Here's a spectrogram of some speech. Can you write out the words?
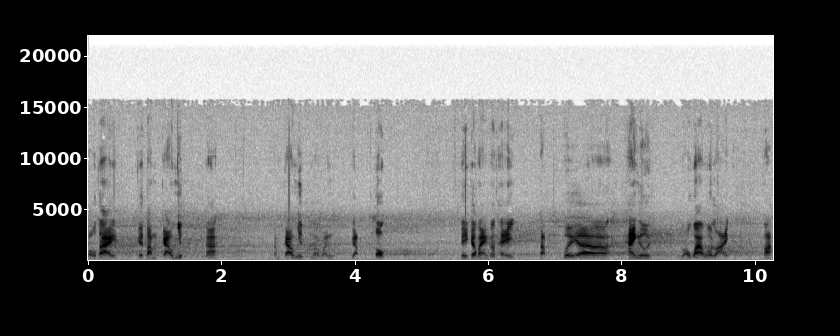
cổ tay, cái tầm cao nhất, ha. Tầm cao nhất mà vẫn gặp tốt. Thì các bạn có thể tập với à, hai người, vỗ qua vỗ lại, hoặc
